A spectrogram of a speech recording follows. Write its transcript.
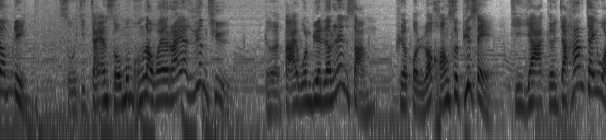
ดำดิ่งสู่จิตใจอันโสมมุมของเหล่าวัยร้ายอันเรื่องชื่อ เกิดตายวนเวียนแล้วเล่นซ้ำเพื่อปลดล็อกของสุดพิเศษที่ยากเกินจะห้ามใจไหว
